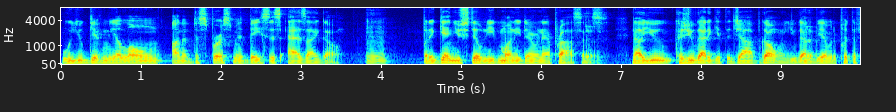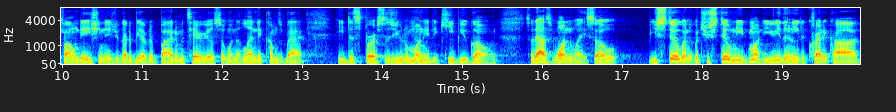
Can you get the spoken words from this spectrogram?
Will you give me a loan on a disbursement basis as I go? Mm-hmm. But again, you still need money during that process. Now you, because you got to get the job going. You got to be able to put the foundation in. You got to be able to buy the materials. So when the lender comes back, he disperses you the money to keep you going. So that's one way. So you still gonna, but you still need money. You either need a credit card,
